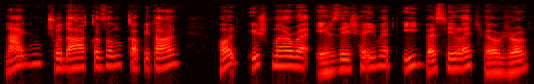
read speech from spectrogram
Nagyon csodálkozom, kapitány, hogy ismerve érzéseimet így beszél egy hölgyről,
